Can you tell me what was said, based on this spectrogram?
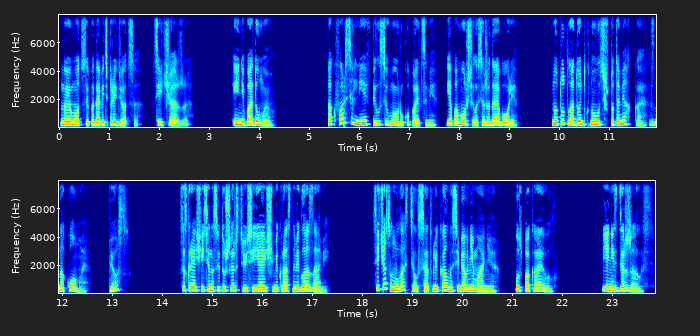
но эмоции подавить придется. Сейчас же. И не подумаю». Акфар сильнее впился в мою руку пальцами. Я поморщилась, ожидая боли. Но тут ладонь ткнулась в что-то мягкое, знакомое. Пес? С искрящейся на свету шерстью и сияющими красными глазами. Сейчас он ластился, отвлекал на себя внимание. Успокаивал. Я не сдержалась.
